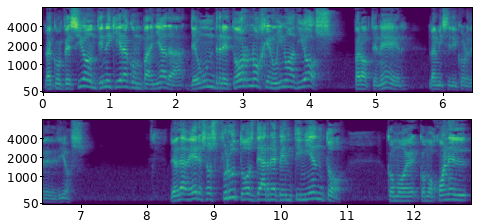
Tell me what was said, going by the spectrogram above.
La confesión tiene que ir acompañada de un retorno genuino a Dios para obtener la misericordia de Dios. Debe haber esos frutos de arrepentimiento, como, como Juan, el,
